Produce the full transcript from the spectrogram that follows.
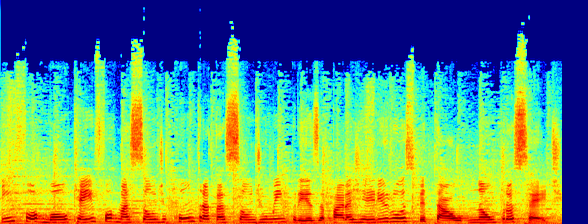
informou que a informação de contratação de uma empresa para gerir o hospital não procede.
